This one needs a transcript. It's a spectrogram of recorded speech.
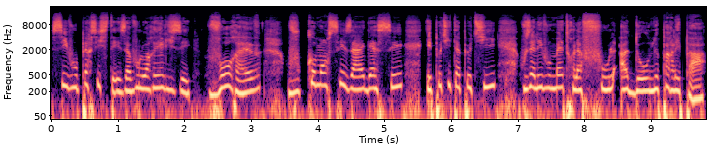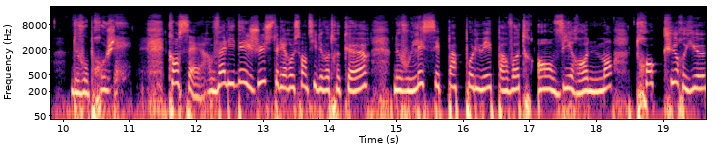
si vous persistez à vouloir réaliser vos rêves, vous commencez à agacer et petit à petit, vous allez vous mettre la foule à dos. Ne parlez pas de vos projets. Cancer, validez juste les ressentis de votre cœur. Ne vous laissez pas polluer par votre environnement trop curieux.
